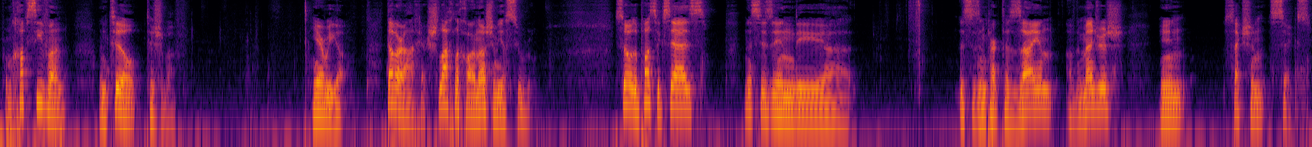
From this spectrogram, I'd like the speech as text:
from Chav Sivan until Tisha B'Av. Here we go. Davar acher, shlach lecha anashim yasuru. So the pasuk says, this is in the uh, this is in Perktas Zion of the Medrash in section six.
